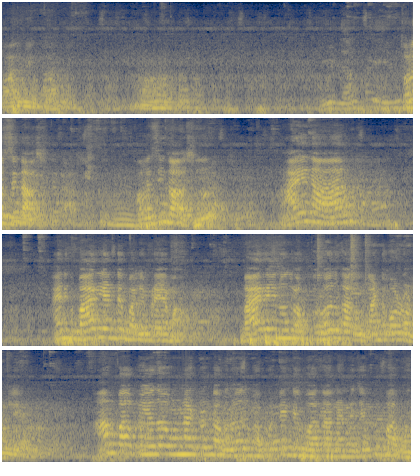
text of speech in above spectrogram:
వాల్మీకి. తులసిదాసు. తులసిదాసు ఆయన ఆయనకు భార్య అంటే భలే ప్రేమ. భార్య అయిన రోజులు రోజు కాదు గంట కూడా ఉండలేదు. ఆ పాపం ఏదో ఉన్నట్టుండి ఒక రోజు మా పుట్టింటికి పోతానని చెప్పి పాపం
